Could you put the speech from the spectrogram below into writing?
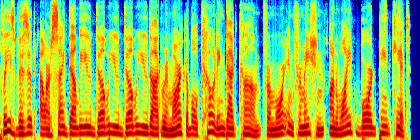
Please visit our site www.remarkablecoating.com for more information on whiteboard paint kit.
